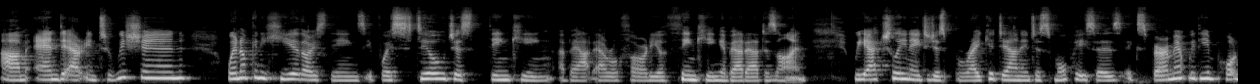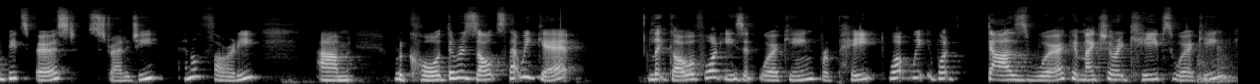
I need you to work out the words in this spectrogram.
um, and our intuition. We're not going to hear those things if we're still just thinking about our authority or thinking about our design. We actually need to just break it down into small pieces, experiment with the important bits first, strategy and authority, um, record the results that we get, let go of what isn't working, repeat what we what does work and make sure it keeps working,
